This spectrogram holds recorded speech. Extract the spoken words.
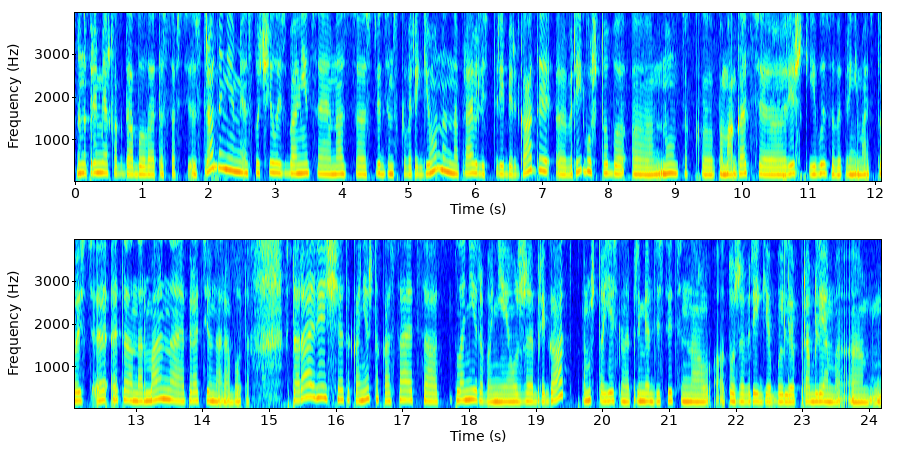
Ну, например, когда было это со страданиями, случилось в больнице, у нас с Видземского региона направились три бригады э, в Ригу, чтобы, э, ну, так, э, помогать решки и вызовы принимать. То есть это нормальная оперативная работа. Вторая вещь, это, конечно, касается планирования уже бригад, потому что если, например, действительно тоже в Риге были проблемы Эм,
